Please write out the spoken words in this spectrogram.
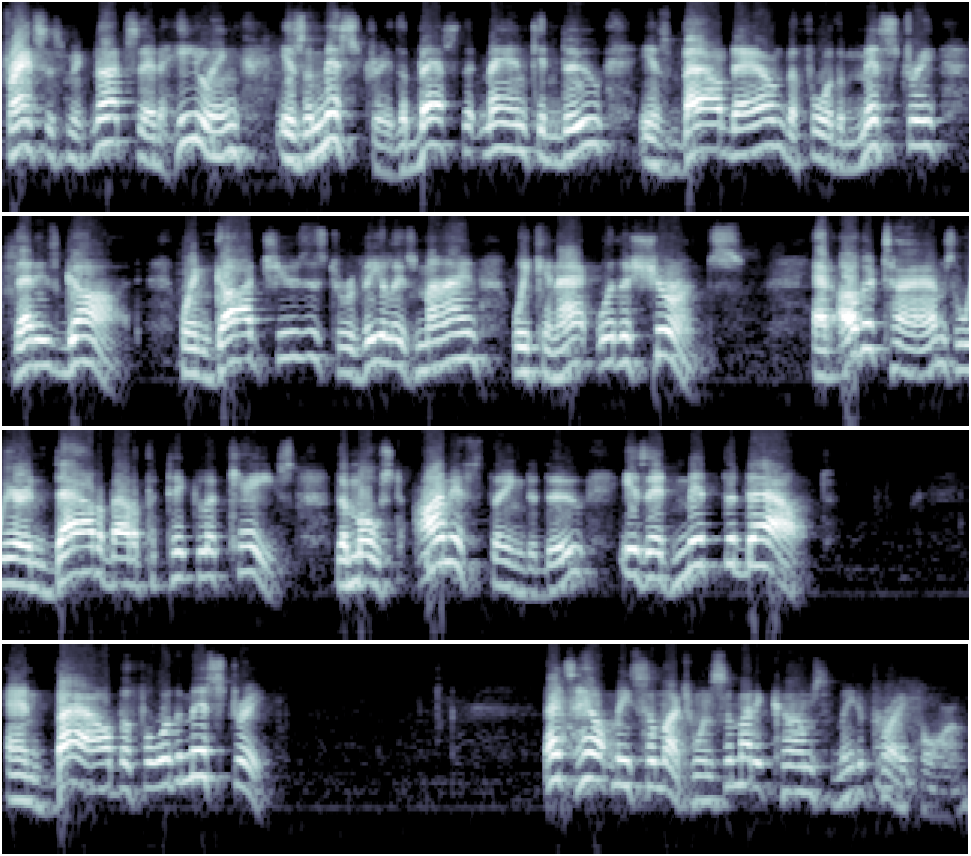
Francis MacNutt said healing is a mystery. The best that man can do is bow down before the mystery that is God. When God chooses to reveal his mind, we can act with assurance. At other times, we're in doubt about a particular case. The most honest thing to do is admit the doubt and bow before the mystery. That's helped me so much. When somebody comes to me to pray for them,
